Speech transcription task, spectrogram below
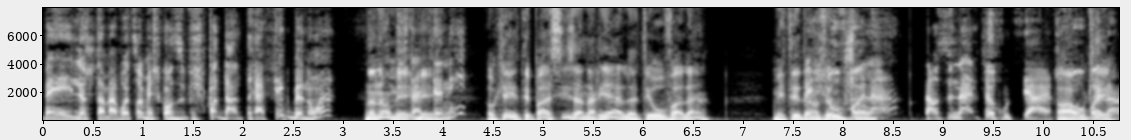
Ben là, je suis dans ma voiture, mais je conduis, je suis pas dans le trafic, Benoît. Non, non, mais. mais OK, t'es pas assise en arrière, là. T'es au volant. Mais t'es ben, dans je suis au volant, dans une halte routière. Ah, au volant,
